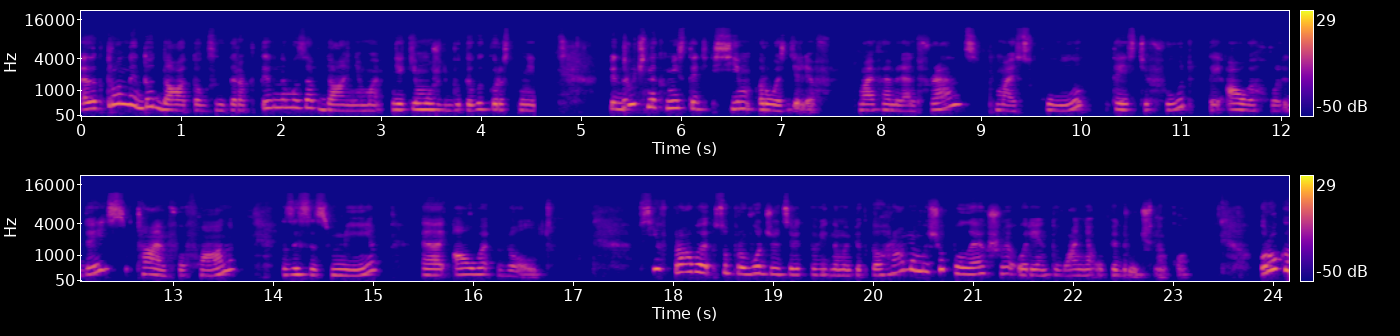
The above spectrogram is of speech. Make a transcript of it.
Електронний додаток з інтерактивними завданнями, які можуть бути використані. Підручник містить сім розділів: My Family and Friends, My School, tasty food, they our holidays, time for fun, this is me, uh, our world. Всі вправи супроводжуються відповідними піктограмами, що полегшує орієнтування у підручнику. Уроки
